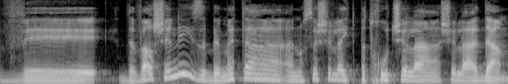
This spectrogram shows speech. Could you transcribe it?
ודבר שני, זה באמת הנושא של ההתפתחות של האדם.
